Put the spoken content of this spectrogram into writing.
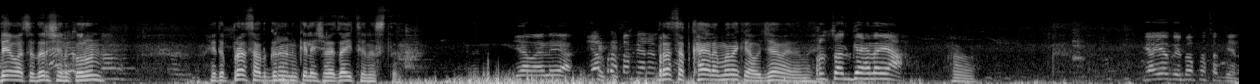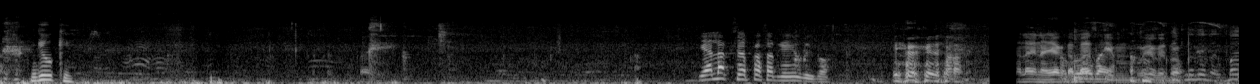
देवाचं दर्शन करून इथं प्रसाद ग्रहण केल्याशिवाय जायचं नसतं. जेवायला या. या प्रसाद घ्यायला. प्रसाद खायला म्हणा की अहो जेवायला नाही. प्रसाद घ्यायला या. हां. या प्रसाद घ्यायला. घेऊ की. या लक्ष प्रसाद घ्या येऊ बेबा आलाय ना एकदा बास की योगेश भाऊ.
